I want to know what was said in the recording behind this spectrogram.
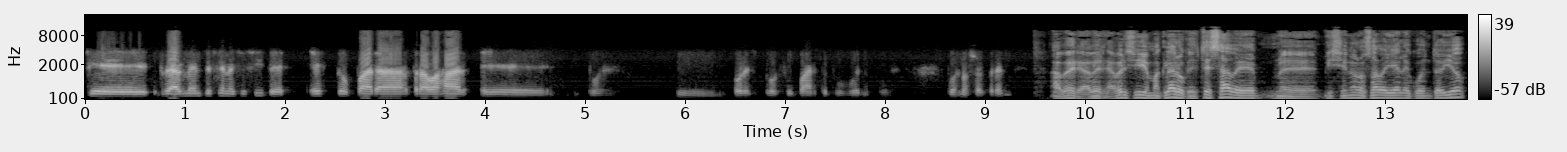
que realmente se necesite esto para trabajar eh, pues por, por, su parte pues bueno pues, nos sorprende. A ver a ver a ver si yo me aclaro que usted sabe eh, y si no lo sabe ya le cuento yo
